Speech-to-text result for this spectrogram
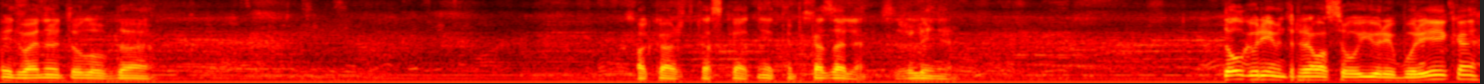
и двойной тулуп, да. Покажет каскад. Нет, не показали, к сожалению. Долгое время тренировался у Юрия Бурейко.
